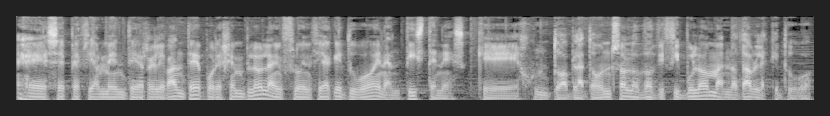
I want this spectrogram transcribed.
Es especialmente relevante, por ejemplo, la influencia que tuvo en Antístenes, que junto a Platón son los dos discípulos más notables que tuvo.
